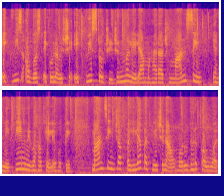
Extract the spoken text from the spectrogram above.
एकवीस ऑगस्ट एकोणावीसशे एकवीस रोजी जन्मलेल्या महाराज मानसिंग यांनी तीन विवाह केले होते. मानसिंगच्या पहिल्या पत्नीचे नाव मरुधर कंवर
